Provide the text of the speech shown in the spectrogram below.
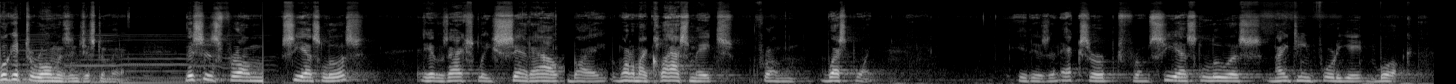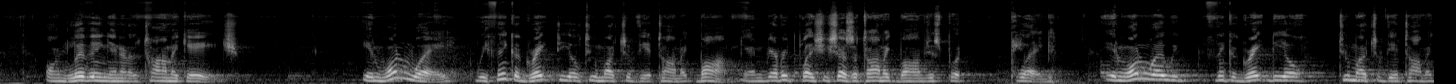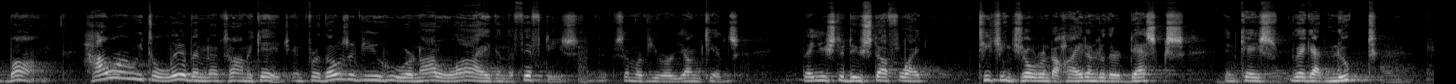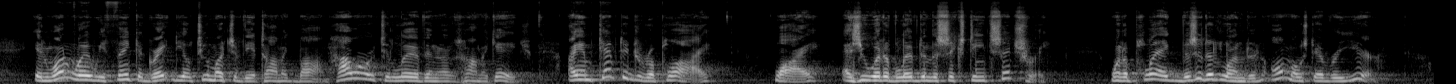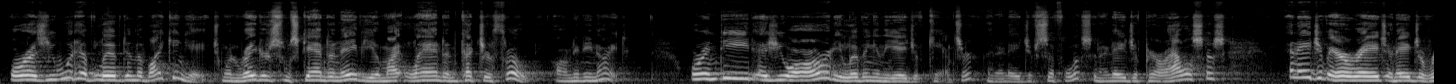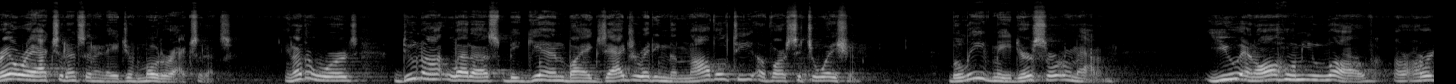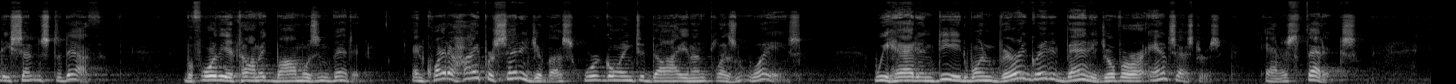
We'll get to Romans in just a minute. This is from C.S. Lewis. It was actually sent out by one of my classmates from West Point. It is an excerpt from C.S. Lewis' 1948 book on living in an atomic age. In one way, we think a great deal too much of the atomic bomb. And every place he says atomic bomb, just put plague. In one way, we think a great deal too much of the atomic bomb. How are we to live in an atomic age? And for those of you who are not alive in the 50s, some of you are young kids, they used to do stuff like teaching children to hide under their desks in case they got nuked. In one way, we think a great deal too much of the atomic bomb. How are we to live in an atomic age? I am tempted to reply, why, as you would have lived in the 16th century, when a plague visited London almost every year or as you would have lived in the Viking Age, when raiders from Scandinavia might land and cut your throat on any night. Or indeed, as you are already living in the age of cancer, in an age of syphilis, in an age of paralysis, an age of air raids, an age of railway accidents, and an age of motor accidents. In other words, do not let us begin by exaggerating the novelty of our situation. Believe me, dear sir or madam, you and all whom you love are already sentenced to death before the atomic bomb was invented. And quite a high percentage of us were going to die in unpleasant ways. We had indeed one very great advantage over our ancestors anesthetics.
